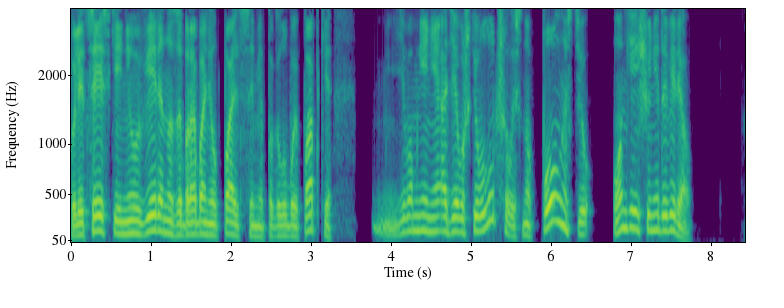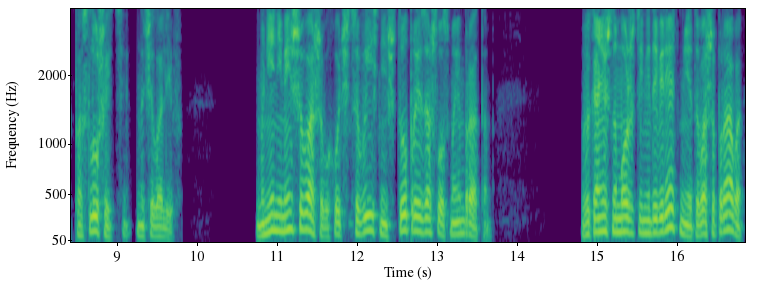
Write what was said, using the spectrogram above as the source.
Полицейский неуверенно забарабанил пальцами по голубой папке. Его мнение о девушке улучшилось, но полностью он ей еще не доверял. — Послушайте, — начала Лив, — мне не меньше вашего хочется выяснить, что произошло с моим братом. Вы, конечно, можете не доверять мне, это ваше право,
